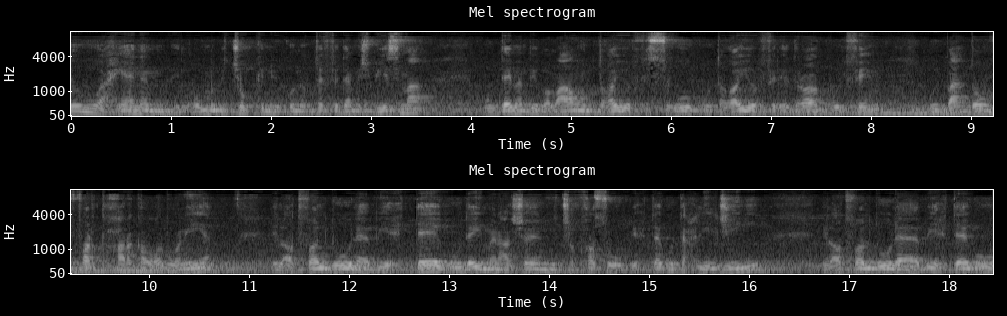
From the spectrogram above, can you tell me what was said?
واحيانا الأم بتشك إن يكون الطفل ده مش بيسمع ودايما بيبقى معاهم تغير في السلوك وتغير في الإدراك والفهم ويبقى عندهم فرط حركة وعدوانية. الأطفال دول بيحتاجوا دايما عشان يتشخصوا بيحتاجوا تحليل جيني. الأطفال دول بيحتاجوا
